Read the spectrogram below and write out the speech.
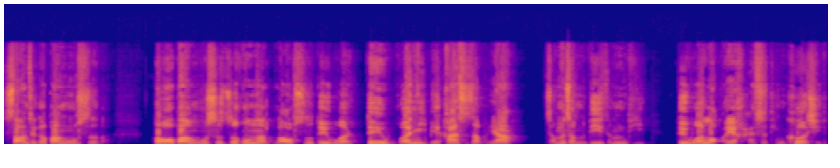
上这个办公室了。到办公室之后呢，老师对我对我，你别看是怎么样，怎么怎么地怎么地。对我姥爷还是挺客气的，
